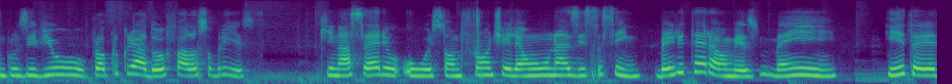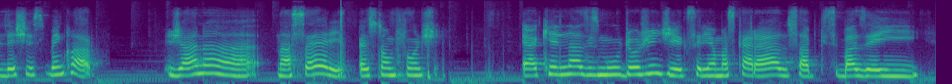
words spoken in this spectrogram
Inclusive, o próprio criador fala sobre isso. Que na série, o Stormfront ele é um nazista, assim, bem literal mesmo. Bem. Hitler, ele deixa isso bem claro. Já na, na série, a Stormfront é aquele nazismo de hoje em dia, que seria mascarado, sabe? Que se baseia em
